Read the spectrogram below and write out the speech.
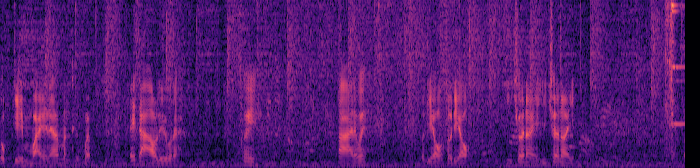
จบเกมไวนะครับมันถึงแบบได้ดาวเร็วนะเฮ้ยตายนะเว้ยตัวเดียวตัวเดียวยิงช่วยหน่อยยิงช่วยหน่อยไป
